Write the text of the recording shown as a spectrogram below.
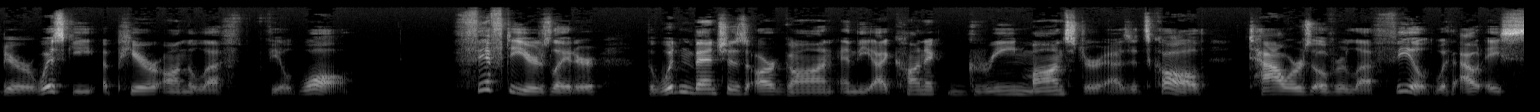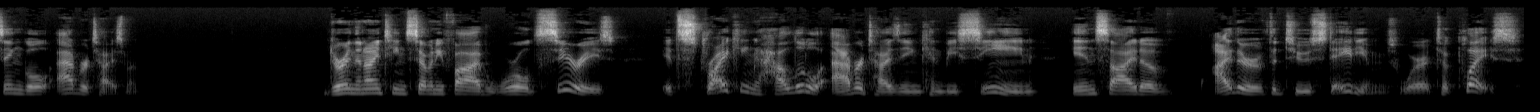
beer or whiskey, appear on the left field wall. 50 years later, the wooden benches are gone and the iconic green monster, as it's called, towers over left field without a single advertisement. During the 1975 World Series, it's striking how little advertising can be seen inside of either of the two stadiums where it took place.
